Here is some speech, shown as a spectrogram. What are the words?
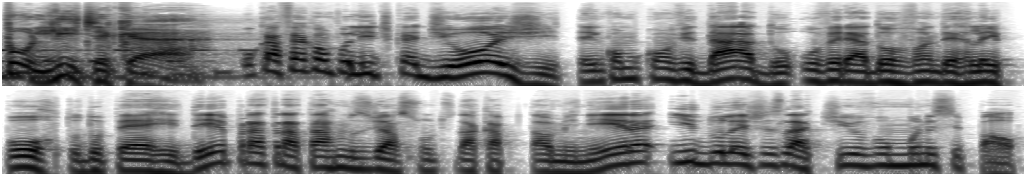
Política. O Café com Política de hoje tem como convidado o vereador Vanderlei Porto, do PRD, para tratarmos de assuntos da capital mineira e do Legislativo Municipal.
